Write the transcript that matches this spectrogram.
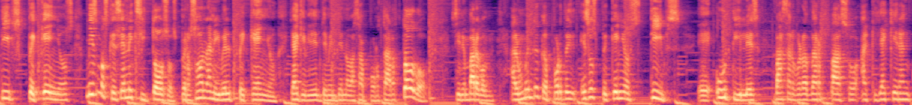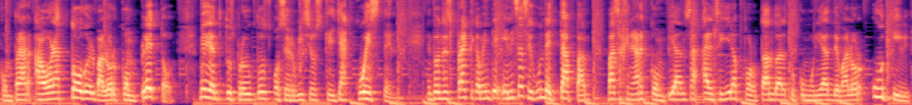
tips pequeños, mismos que sean exitosos, pero son a nivel pequeño, ya que evidentemente no vas a aportar todo. Sin embargo, al momento que aportes esos pequeños tips, eh, útiles, vas a lograr dar paso a que ya quieran comprar ahora todo el valor completo mediante tus productos o servicios que ya cuesten. Entonces prácticamente en esa segunda etapa vas a generar confianza al seguir aportando a tu comunidad de valor útil.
